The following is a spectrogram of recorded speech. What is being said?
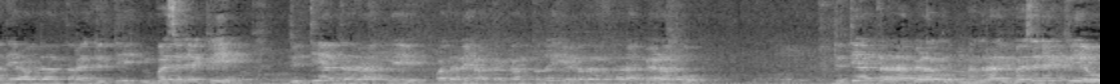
ಅದೇ ಯಾವ್ದು ಅಂತಾರೆ? ದ್ವಿತೀಯ ವಿಭಜನೆ ಕ್ರಿಯೆ. ದ್ವಿತೀಯ ಅಂತಾರ ಈ ಪದನೆ ಹೇಳ್ತಕ್ಕಂಥದ್ದು ಏನದ ಅಂತಾರ? ಬೆಳಕು. ದ್ವಿತೀಯಾಂತರ ಬೆಳಕು. ಅಂದ್ರ ವಿಭಜನೆ ಕ್ರಿಯೆಯು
